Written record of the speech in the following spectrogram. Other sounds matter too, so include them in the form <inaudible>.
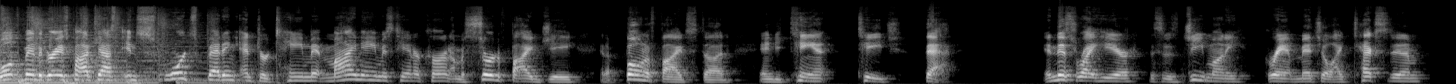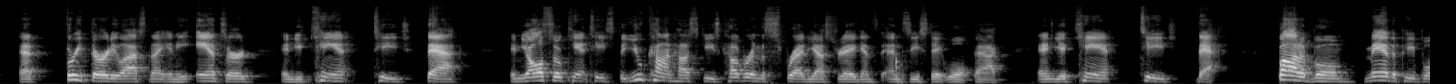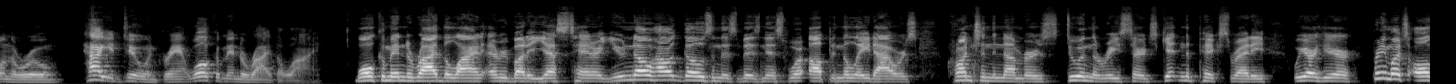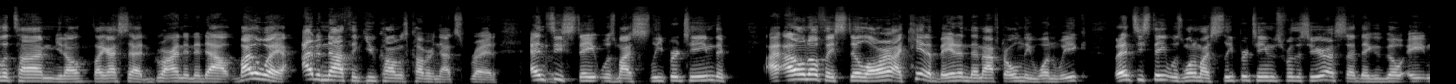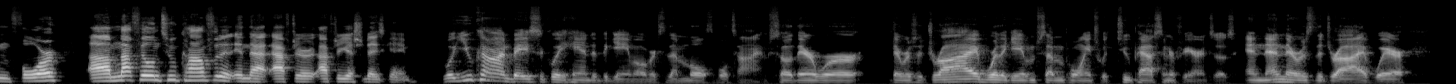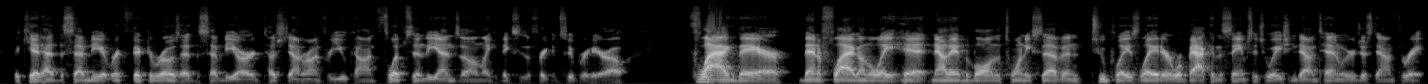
Welcome in the greatest podcast in sports betting entertainment. My name is Tanner Kern. I'm a certified G and a bona fide stud, and you can't teach that. In this right here, this is G Money Grant Mitchell. I texted him at 3:30 last night, and he answered. And you can't teach that. And you also can't teach the UConn Huskies covering the spread yesterday against the NC State Wolfpack. And you can't teach that. Bada boom, man, the people in the room. How you doing, Grant? Welcome in to Ride the Line. Welcome in to Ride the Line, everybody. Yes, Tanner, you know how it goes in this business. We're up in the late hours, crunching the numbers, doing the research, getting the picks ready. We are here pretty much all the time, you know, like I said, grinding it out. By the way, I did not think UConn was covering that spread. NC hmm. State was my sleeper team. They I, I don't know if they still are. I can't abandon them after only one week, but NC State was one of my sleeper teams for this year. I said they could go eight and four. I'm not feeling too confident in that after after yesterday's game. Well, UConn basically handed the game over to them multiple times. So there were there was a drive where they gave them seven points with two pass interferences, and then there was the drive where the kid had the 70 Rick Victor Rosa had the 70 yard touchdown run for UConn, flips in the end zone like he thinks he's a freaking superhero. Flag there, then a flag on the late hit. Now they have the ball on the 27. Two plays later, we're back in the same situation, down 10. We were just down three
